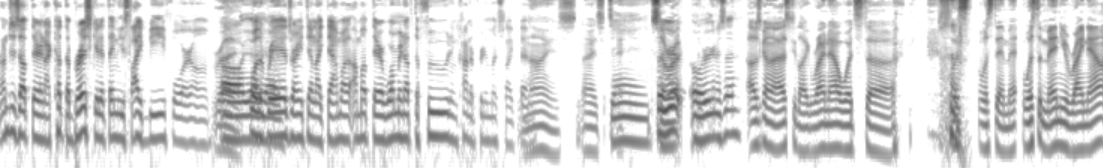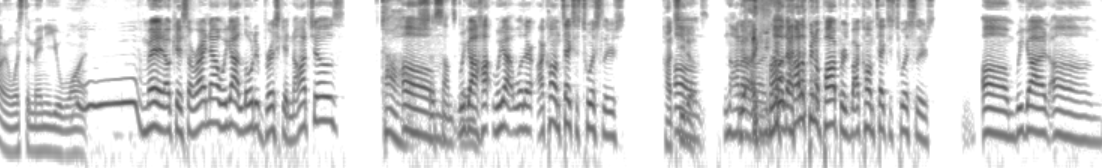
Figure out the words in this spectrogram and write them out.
I'm just up there and I cut the brisket if they need sliced beef or um right. Oh yeah. or the yeah. ribs or anything like that. I'm I'm up there warming up the food and kind of pretty much like that. Nice, nice. Dang. So, So you're right- oh you're gonna say? I was gonna ask you like right now, what's the what's what's the me- what's the menu right now, and what's the menu you want? Ooh, man, okay, so right now we got loaded brisket nachos. Gosh, Um, that sounds good. we got hot, we got well, they're, I call them Texas Twistlers. Hot Cheetos. Um, no, no, Yeah. no, no, they're jalapeno poppers, but I call them Texas Twistlers. Um, we got um,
